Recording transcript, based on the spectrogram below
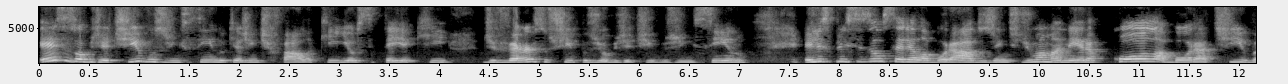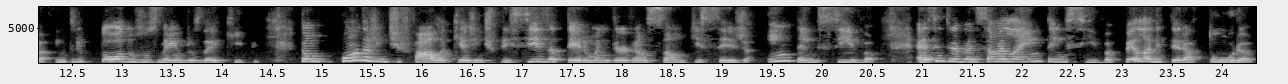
esses objetivos de ensino que a gente fala aqui, e eu citei aqui diversos tipos de objetivos de ensino, eles precisam ser elaborados, gente, de uma maneira colaborativa entre todos os membros da equipe. Então, quando a gente fala que a gente precisa ter uma intervenção que seja intensiva, essa intervenção ela é intensiva pela literatura,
